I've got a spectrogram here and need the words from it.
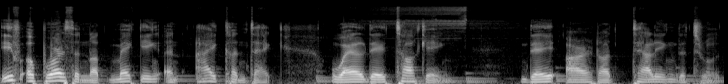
If a person not making an eye contact while they talking, they are not telling the truth.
